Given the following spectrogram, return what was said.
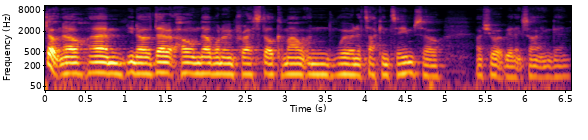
don't know. Um, you know, they're at home. They'll want to impress. They'll come out, and we're an attacking team, so I'm sure it'll be an exciting game.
